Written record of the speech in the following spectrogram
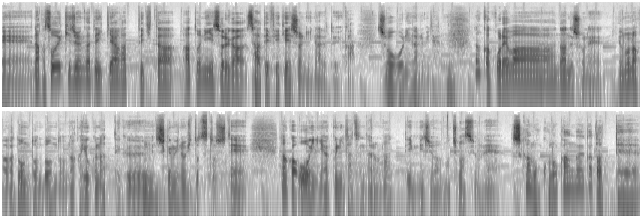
えーなんかそういう基準が出来上がってきた後にそれが certification になるというか称号になるみたいな、うん。なんかこれは何でしょうね。世の中がどんどんどんどんなんか良くなっていうん。く仕組みの一つとして、なんか大いに役に立つんだろうなってイメージは持ちますよね。しかもこの考え方って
